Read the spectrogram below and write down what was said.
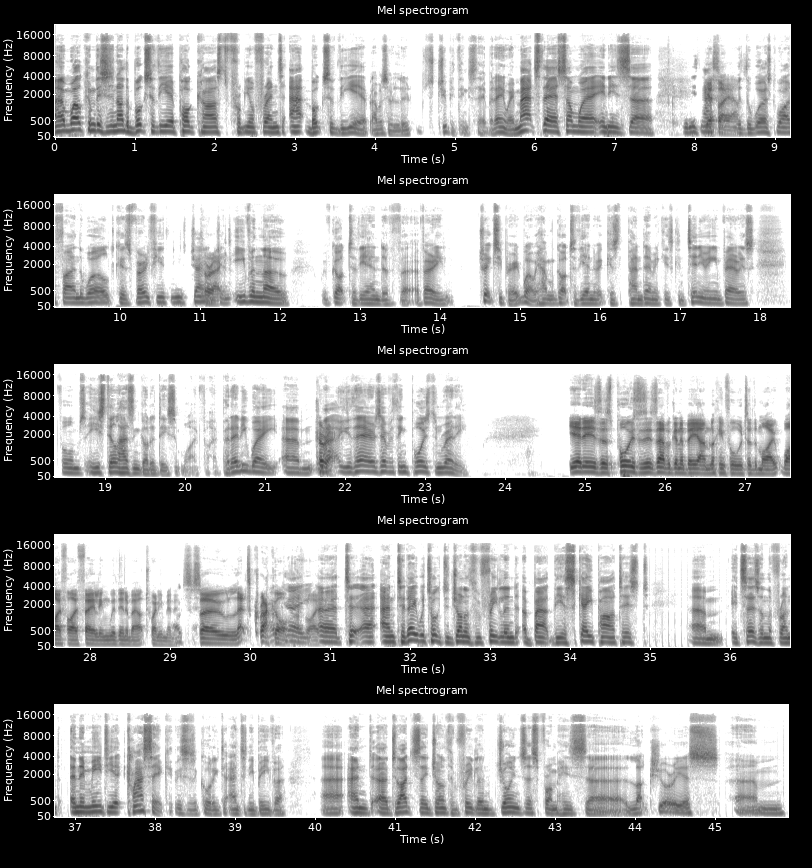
Um, welcome. This is another Books of the Year podcast from your friends at Books of the Year. That was a lo- stupid thing to say, but anyway, Matt's there somewhere in his uh, in his Yes, I am. with the worst Wi-Fi in the world because very few things change. Correct. And even though we've got to the end of uh, a very tricksy period, well, we haven't got to the end of it because the pandemic is continuing in various forms. He still hasn't got a decent Wi-Fi. But anyway, um, Matt, are you there? Is everything poised and ready? It is as poised as it's ever going to be. I'm looking forward to the my Wi-Fi failing within about 20 minutes. So let's crack on. Okay, right. uh, to, uh, and today we're talking to Jonathan Freedland about The Escape Artist. Um, it says on the front, an immediate classic. This is according to Antony Beevor. Uh, and uh, delighted to say Jonathan Freedland joins us from his uh, luxurious. Um,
